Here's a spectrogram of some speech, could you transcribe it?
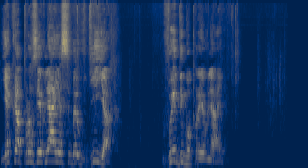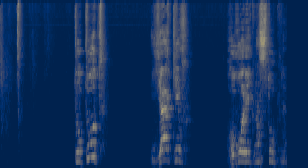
яка проявляє себе в діях, видимо проявляє, то тут Яків говорить наступне,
